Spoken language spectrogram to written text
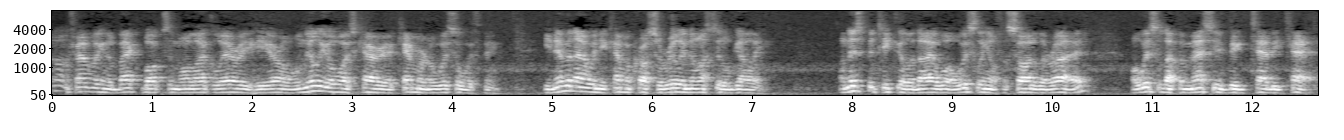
When I'm travelling in the back blocks in my local area here, I will nearly always carry a camera and a whistle with me. You never know when you come across a really nice little gully. On this particular day, while whistling off the side of the road, I whistled up a massive big tabby cat.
